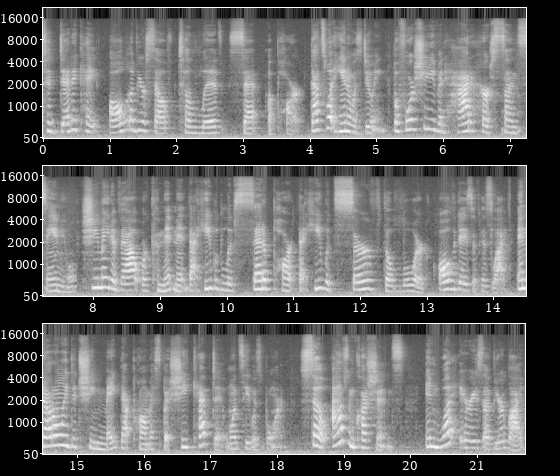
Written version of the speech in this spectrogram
to dedicate all of yourself to live set apart. That's what Hannah was doing. Before she even had her son Samuel, she made a vow or commitment that he would live set apart, that he would serve the Lord all the days of his life. And not only did she make that promise, but she kept it once he was born. So I have some questions. In what areas of your life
